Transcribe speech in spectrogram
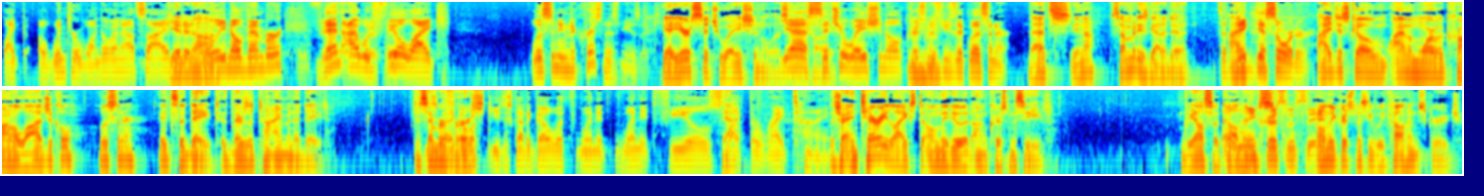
like a winter wonderland outside, Get it on. early November, then like I would Christmas. feel like listening to Christmas music. yeah, you're a situationalist. we yes, you. situational Christmas Mhm. music listener. That's you know somebody's got to do it. It's a I'm- big disorder. I just go. I'm a more of a chronological listener. It's a date. There's a time and a date. December Just gotta go with- first. you just got to go with when it when it feels Yeah. like the right time. That's right. And Terry likes to only do it on Christmas Eve. We also call Only him Christmas Eve. Only Christmas Eve. We call him Scrooge.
